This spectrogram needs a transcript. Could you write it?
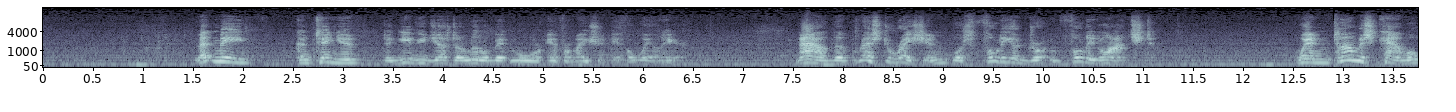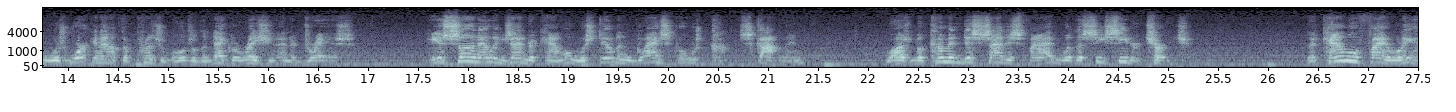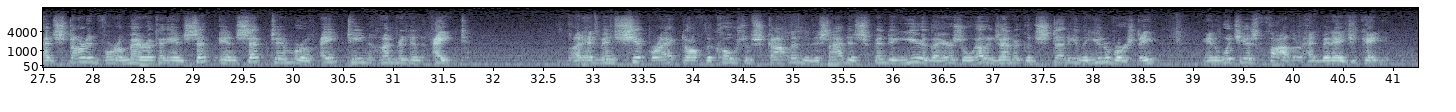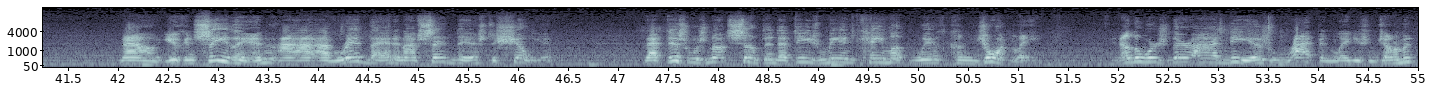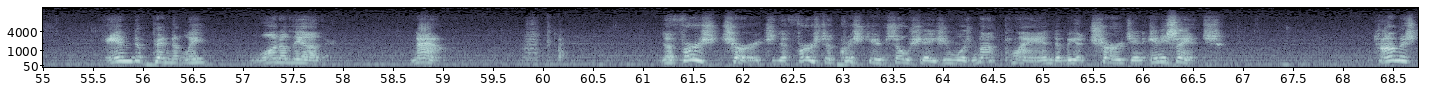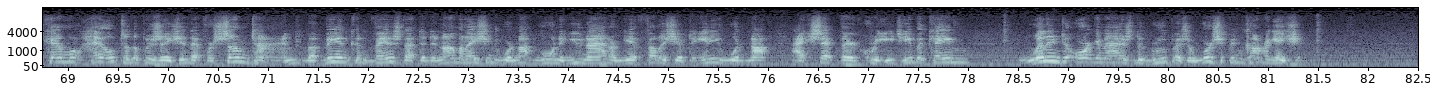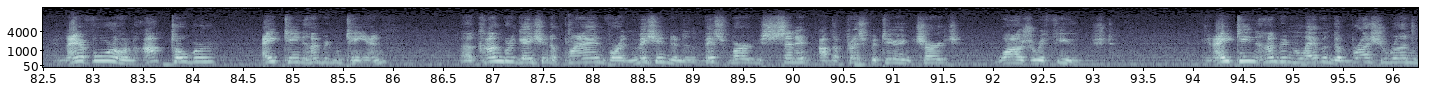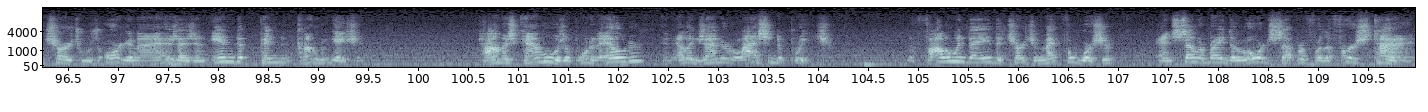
let me continue to give you just a little bit more information, if I will, here. Now, the restoration was fully, fully launched. When Thomas Campbell was working out the principles of the Declaration and Address, his son Alexander Campbell was still in Glasgow, Scotland, was becoming dissatisfied with the Seceder Church. The Campbell family had started for America in, sep in September of 1808 but had been shipwrecked off the coast of Scotland and decided to spend a year there so Alexander could study in the university in which his father had been educated. Now, you can see then, I, have read that and I've said this to show you that this was not something that these men came up with conjointly. In other words, their ideas ripened, ladies and gentlemen, independently, one of the other. Now, the first church, the first Christian association, was not planned to be a church in any sense. Thomas Campbell held to the position that for some time, but being convinced that the denominations were not going to unite or give fellowship to any who would not accept their creeds, he became willing to organize the group as a worshiping congregation. And therefore, on October 1810, a congregation applying for admission into the Pittsburgh Synod of the Presbyterian Church was refused. In 1811, the Brush Run Church was organized as an independent congregation. Thomas Campbell was appointed elder and Alexander licensed to preach. The following day, the church met for worship and celebrated the Lord's Supper for the first time.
